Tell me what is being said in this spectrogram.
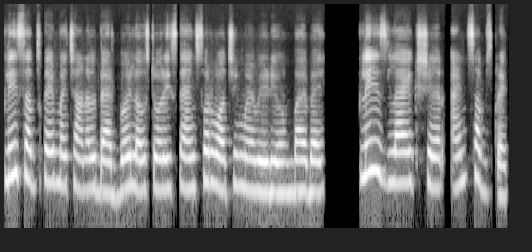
Please subscribe my channel Bad Boy Love Stories. Thanks for watching my video. Bye bye. Please like, share and subscribe.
